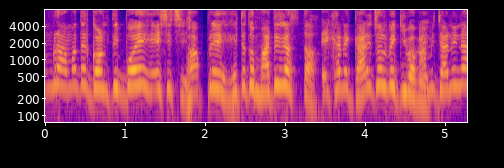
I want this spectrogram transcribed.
আমরা আমাদের গন্তব্যে এসেছি। বাপরে এটা তো মাটির রাস্তা। এখানে গাড়ি চলবে কীভাবে? আমি জানি না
